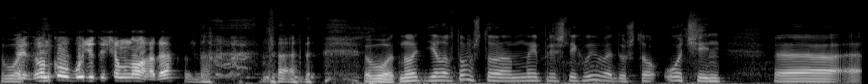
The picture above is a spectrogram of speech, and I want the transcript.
То Вот. есть звонков будет еще много, да? Да, да, да. Вот. Но дело в том, что мы пришли к выводу, что очень э,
